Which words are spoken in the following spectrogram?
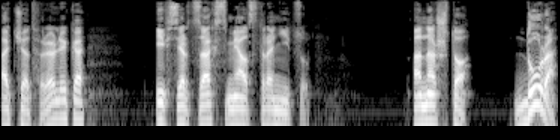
отчет Фрелика и в сердцах смял страницу. «Она что, дура?»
